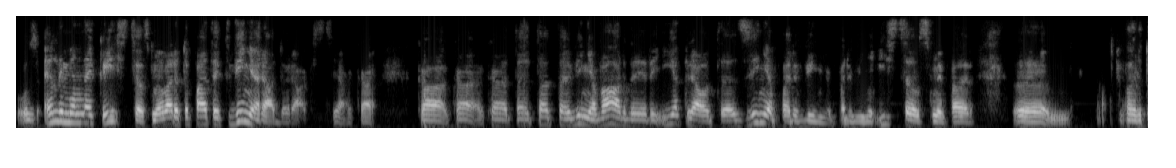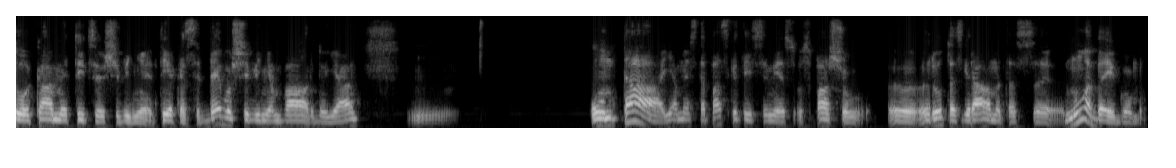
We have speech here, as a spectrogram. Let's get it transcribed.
uz Elimelēka izcelsmi, varētu pateikt viņa radu raksts, jā, kā, kā, kā, kā tā, tā, tā viņa vārda ir iekļauta ziņa par viņu, par viņa izcelsmi, par, um, par to, kā ir ticuši viņa, tie, kas ir devuši viņam vārdu, jā. Un tā, ja mēs tā paskatīsimies uz pašu uh, Rutas grāmatas uh, nobeigumu,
